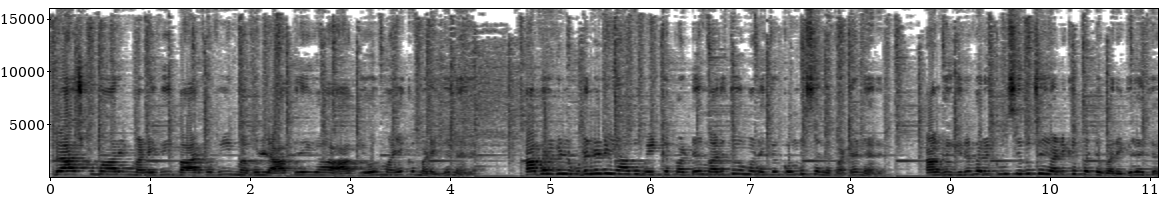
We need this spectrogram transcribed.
ராஜ்குமாரின் மனைவி பார்கவி மகள் ஆத்ரேயா ஆகியோர் மயக்கமடைந்தனர். அவர்கள் உடனடியாக மீட்கப்பட்டு மருத்துவமனைக்கு கொண்டு செல்லப்பட்டனர். அங்கு இருவருக்கும் சிகிச்சை அளிக்கப்பட்டு வருகிறது.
